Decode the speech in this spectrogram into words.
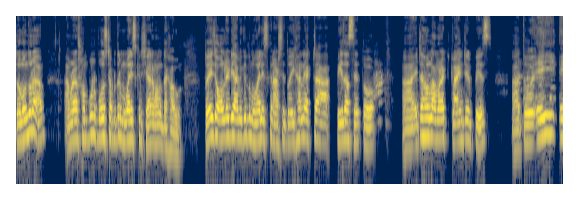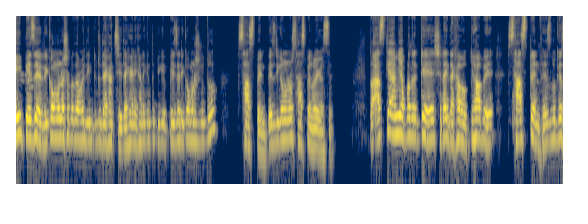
তো বন্ধুরা, আমরা সম্পূর্ণ পোস্ট আপনাদের মোবাইল স্ক্রিন শেয়ারের মাধ্যমে দেখাবো। তো এই যে অলরেডি আমি কিন্তু মোবাইল স্ক্রিন আসছি, তো এখানে একটা পেজ আছে, তো এটা হলো আমার একটা ক্লায়েন্টের পেজ তো এই এই পেজের রিকমেন্ডেশন আমি একটু দেখাচ্ছি। দেখেন এখানে কিন্তু পেজের রিকমেন্ডেশন কিন্তু সাসপেন্ড পেজ রিকমেন্ডেশন সাসপেন্ড হয়ে গেছে। তো আজকে আমি আপনাদেরকে সেটাই দেখাবো কীভাবে সাসপেন্ড ফেসবুকের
